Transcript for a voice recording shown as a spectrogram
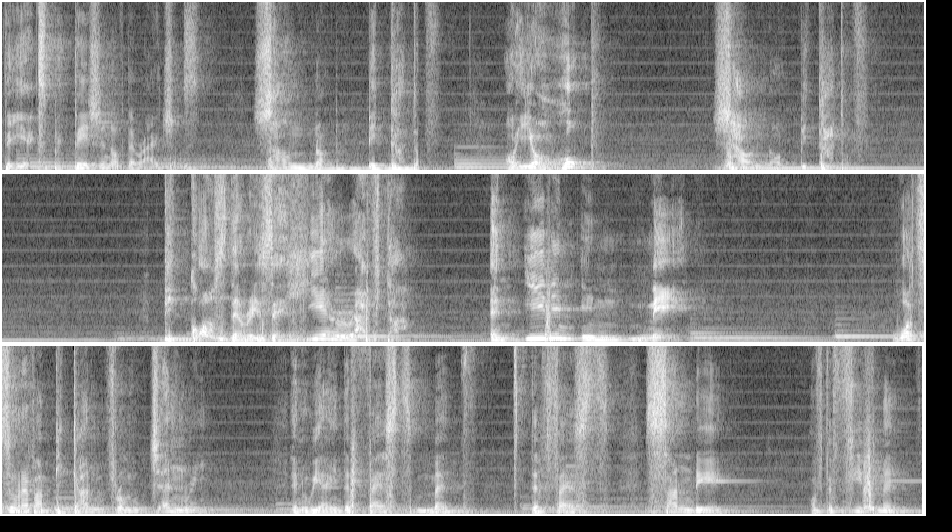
the expectation of the righteous, shall not be cut off. Or your hope shall not be cut off. Because there is a hereafter. And even in May, whatsoever began from January, and we are in the first month, the first Sunday of the fifth month.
